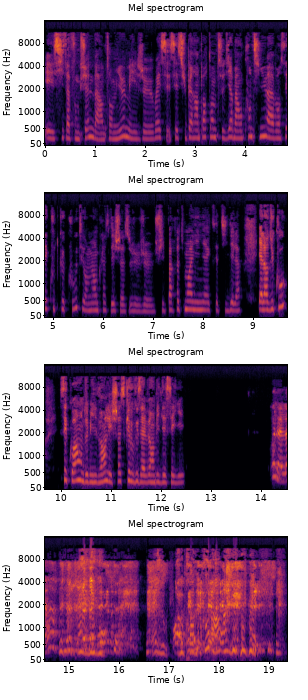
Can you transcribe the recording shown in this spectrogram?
et si ça fonctionne, ben tant mieux. Mais je, ouais, c'est super important de se dire, ben on continue à avancer coûte que coûte et on met en place des choses. Je, je suis parfaitement alignée avec cette idée-là. Et alors du coup, c'est quoi en 2020 les choses que vous avez envie d'essayer? Oh là là je, vous, prends le cours. Hein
